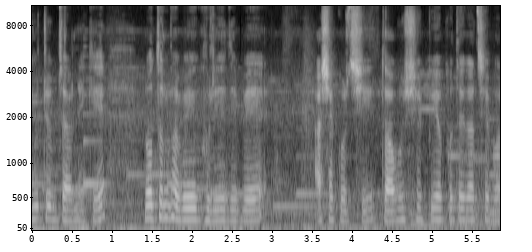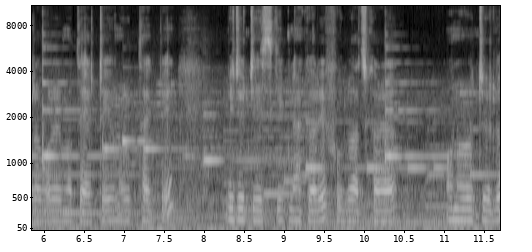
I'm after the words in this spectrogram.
ইউটিউব জার্নিকে নতুনভাবে ঘুরিয়ে দেবে, আশা করছি। তো অবশ্যই প্রিয়পদের কাছে বরাবরের মতো একটাই অনুরোধ থাকবে, ভিডিওটি স্কিপ না করে ফুল ওয়াচ করার অনুরোধ রইল,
